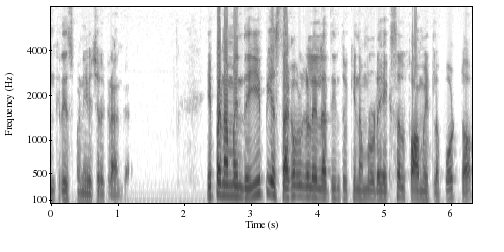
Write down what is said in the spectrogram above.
இன்க்ரீஸ் பண்ணி வச்சுருக்கிறாங்க. இப்போ நம்ம இந்த இபிஎஸ் தகவல்கள் எல்லாத்தையும் தூக்கி நம்மளோட எக்ஸல் ஃபார்மேட்டில் போட்டோம்.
